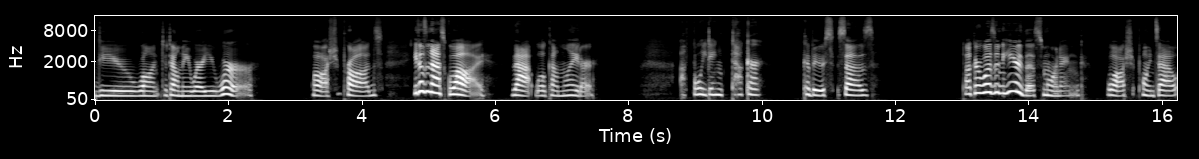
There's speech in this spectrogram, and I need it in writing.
Do you want to tell me where you were? Wash prods. He doesn't ask why. That will come later. Avoiding Tucker, Caboose says. Tucker wasn't here this morning, Wash points out.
